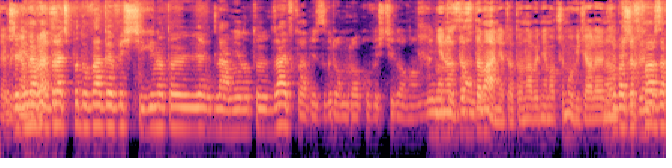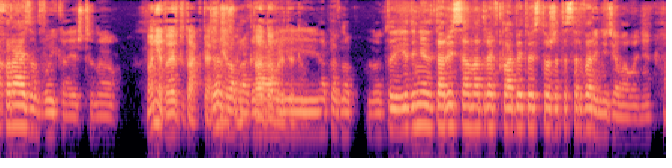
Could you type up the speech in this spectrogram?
Jeżeli nawet wybrać, brać pod uwagę wyścigi, no to jak dla mnie, no to Drive Club jest grą roku wyścigową. Mimo Nie no, zdecydowanie, to, to nawet nie ma o czym mówić, ale no. Chyba, że przy- Forza Horizon 2 jeszcze, no. No nie, to jest to tak, też, Też niezły, dobra to gra dobry tytuł. i na pewno, no to jedynie ta rysa na Drive Clubie to jest to, że te serwery nie działały, nie? To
